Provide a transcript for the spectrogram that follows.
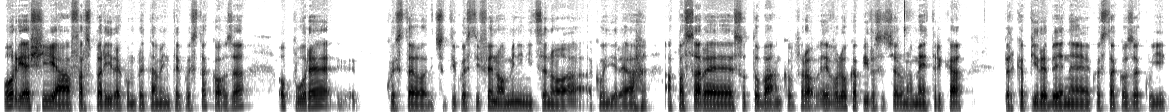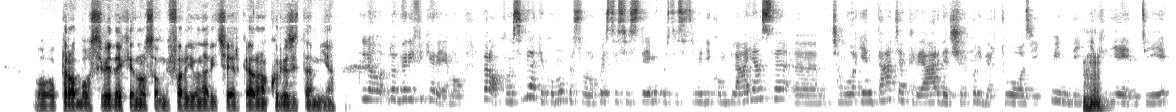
o riesci a far sparire completamente questa cosa, oppure eh, questo, tutti questi fenomeni iniziano a, dire, a, a passare sotto banco. Però e volevo capire se c'era una metrica per capire bene questa cosa qui, o, però boh, si vede che non lo so, mi farò una ricerca, era una curiosità mia considera che comunque sono questi sistemi, di compliance, eh, diciamo, orientati a creare dei circoli virtuosi, quindi mm-hmm. i clienti,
